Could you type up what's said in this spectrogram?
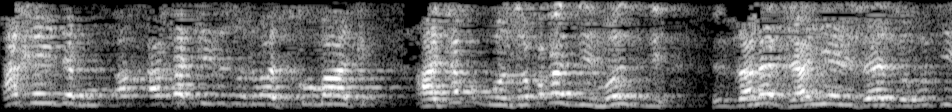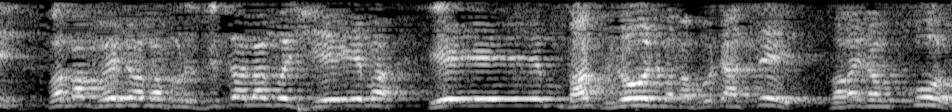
akaenda akatengeswa nemadzikoma ake achakugonzwa pakanzi mozisi zana dhanieri language ye- yema- ye- ye- yemubhabhiloni vakambota sei vakaenda kuchikoro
